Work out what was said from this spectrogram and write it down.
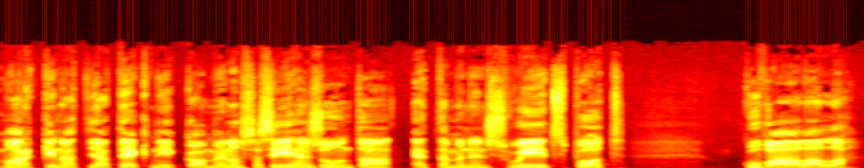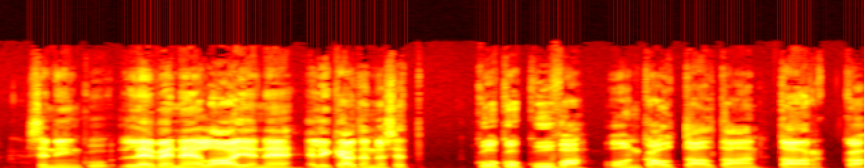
markkinat ja tekniikka on menossa siihen suuntaan, että tämmöinen sweet spot kuva-alalla se niin kuin levenee, laajenee, eli käytännössä, että koko kuva on kauttaaltaan tarkka.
